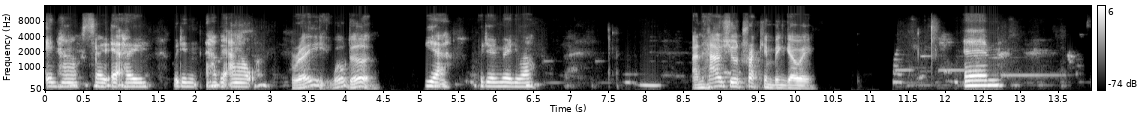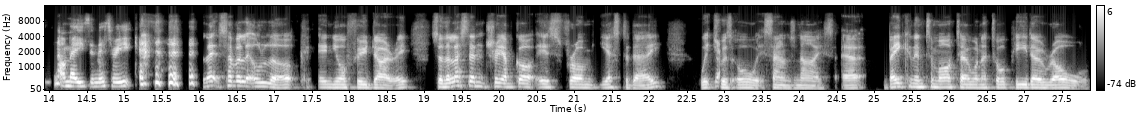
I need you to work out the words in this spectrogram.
in house. So at home, we didn't have it out. Great, well done. Yeah, we're doing really well. And how's your tracking been going? Um, not amazing this week. Let's have a little look in your food diary. So the last entry I've got is from yesterday, which Yeah. was, oh, it sounds nice. Uh, bacon and tomato on a torpedo roll.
